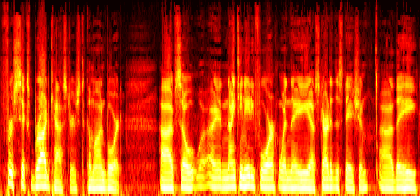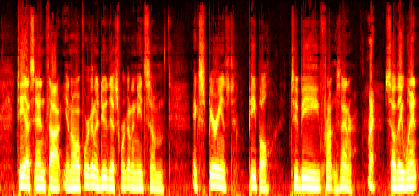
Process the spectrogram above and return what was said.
first six broadcasters to come on board. Uh, so uh, in 1984, when they uh, started the station, uh, they TSN thought, you know, if we're going to do this, we're going to need some experienced people to be front and center. right. So they went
